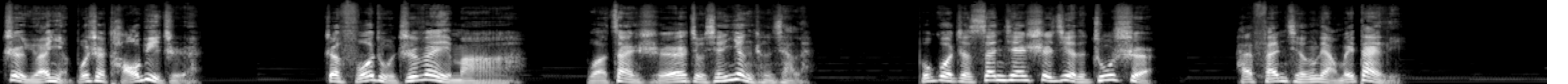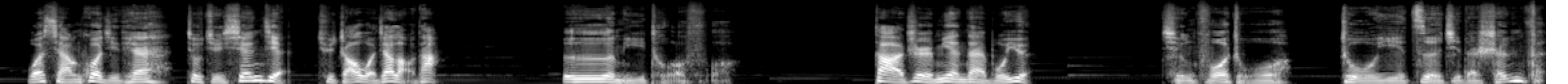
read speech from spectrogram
志远也不是逃避之人。这佛主之位嘛，我暂时就先应承下来。不过这三千世界的诸事，还烦请两位代理。我想过几天就去仙界去找我家老大。阿弥陀佛。大智面带不悦，请佛主。注意自己的身份，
